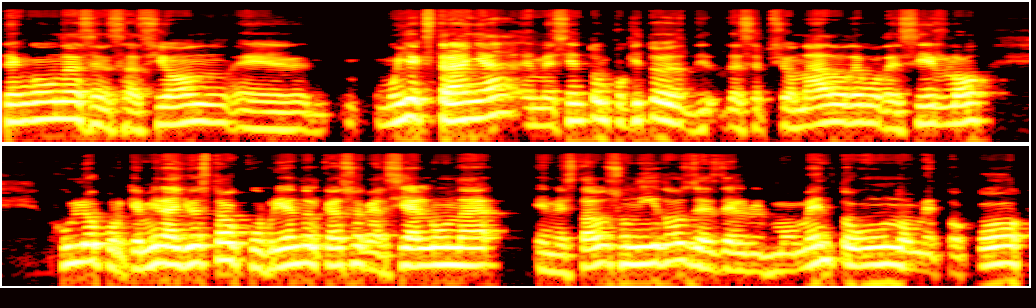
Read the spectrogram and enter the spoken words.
tengo una sensación eh, muy extraña, eh, me siento un poquito decepcionado, debo decirlo, Julio, porque mira, yo he estado cubriendo el caso de García Luna en Estados Unidos desde el momento uno, me tocó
